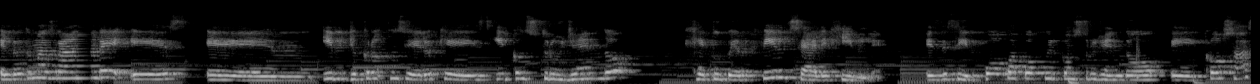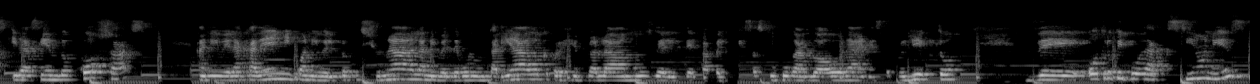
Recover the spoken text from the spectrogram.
El reto más grande es em, ir, yo creo, considero que es ir construyendo que tu perfil sea elegible. Es decir, poco a poco ir construyendo eh, cosas, ir haciendo cosas a nivel académico, a nivel profesional, a nivel de voluntariado, que por ejemplo hablábamos del, papel que estás tú jugando ahora en este proyecto, de otro tipo de acciones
